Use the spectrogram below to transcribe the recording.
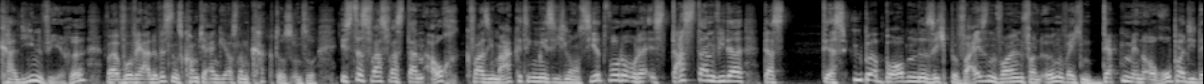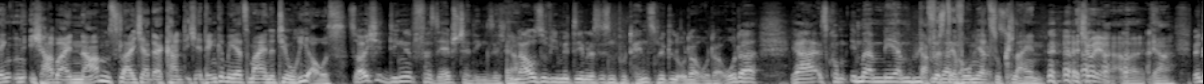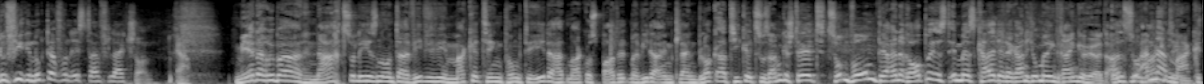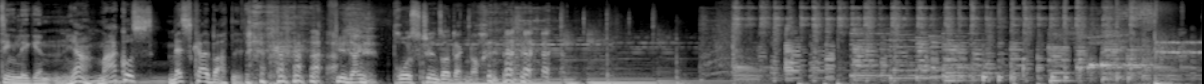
Mescalin wäre, weil, wo wir alle wissen, es kommt ja eigentlich aus einem Kaktus und so. Ist das was, was dann auch quasi marketingmäßig lanciert wurde oder ist das dann wieder das das überbordende sich beweisen wollen von irgendwelchen Deppen in Europa, die denken, ich habe einen Namensgleichheit erkannt, ich denke mir jetzt mal eine Theorie aus. Solche Dinge verselbstständigen sich. Genauso wie mit dem, das ist ein Potenzmittel oder, oder, oder. Ja, es kommen immer mehr Mythen. Dafür ist der Wurm ja zu klein. Entschuldigung, aber ja. Wenn du viel genug davon isst, dann vielleicht schon. ja. Mehr darüber nachzulesen unter www.marketing.de. Da hat Markus Bartelt mal wieder einen kleinen Blogartikel zusammengestellt zum Wurm, der eine Raupe ist im Mescal, der da gar nicht unbedingt reingehört. Und Alles zu um anderen Marketing. Marketinglegenden. Ja, Markus Mescal Bartel. Vielen Dank. Prost, schönen Sonntag noch.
